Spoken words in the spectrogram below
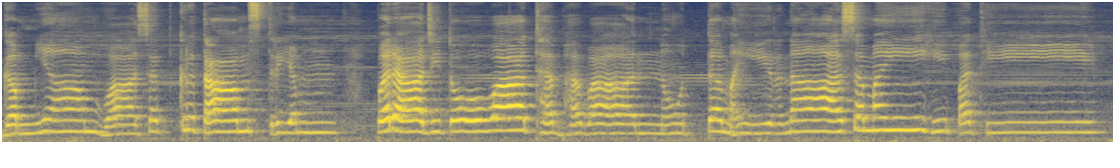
ಗಮ್ಯಾಂ ವಾ ಸತ್ಕೃತಾಂ ಸ್ತ್ರಿಯಂ, ಪರಾಜಿತೋ ವಾಥ ಭವಾನ್ನೋತ್ತಮೈರ್ನಾಸಮೈಹಿ ಪಥಿ.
